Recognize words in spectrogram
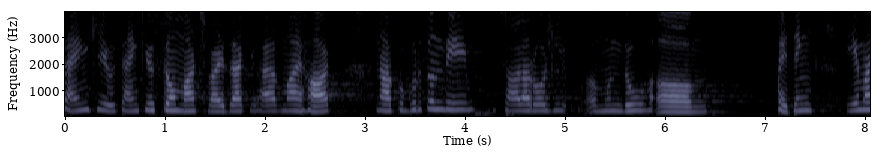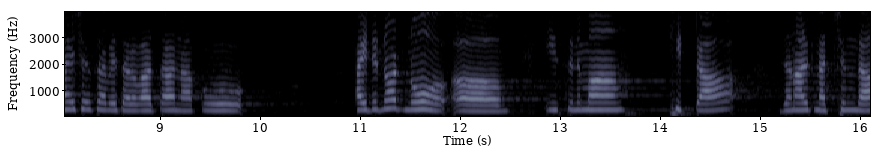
Thank you thank you so much Vizag you have my heart నాకు గుర్తుంది చాలా రోజులు ముందు um, ఐ థింక్ ఏమై చేసావే తర్వాత నాకు ఐ డి నాట్ నో ఈ సినిమా హిట్టా? జనాలకు నచ్చిందా?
